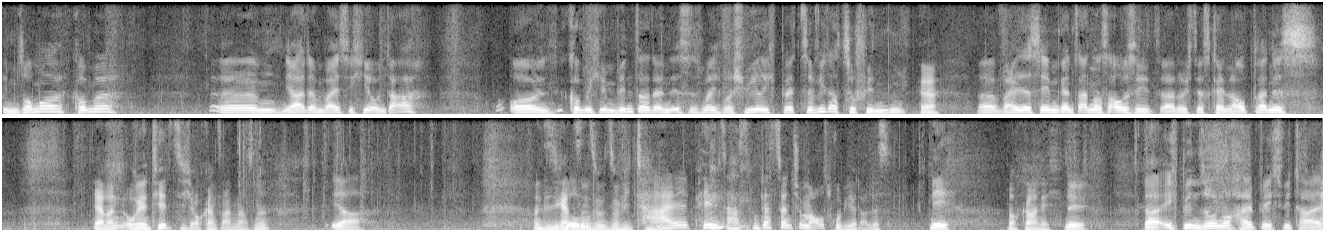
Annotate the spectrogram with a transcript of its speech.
im Sommer komme, ähm, ja, dann weiß ich hier und da. Und komme ich im Winter, dann ist es manchmal schwierig, Plätze wiederzufinden, Ja. äh, weil es eben ganz anders aussieht. Dadurch, dass kein Laub dran ist, ja, man orientiert sich auch ganz anders. Ne? ja, Und diese ganzen So. so, so Vitalpilze, hast du das denn schon mal ausprobiert alles? nee, Noch gar nicht. Nee. Ja, ich bin so noch halbwegs vital.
